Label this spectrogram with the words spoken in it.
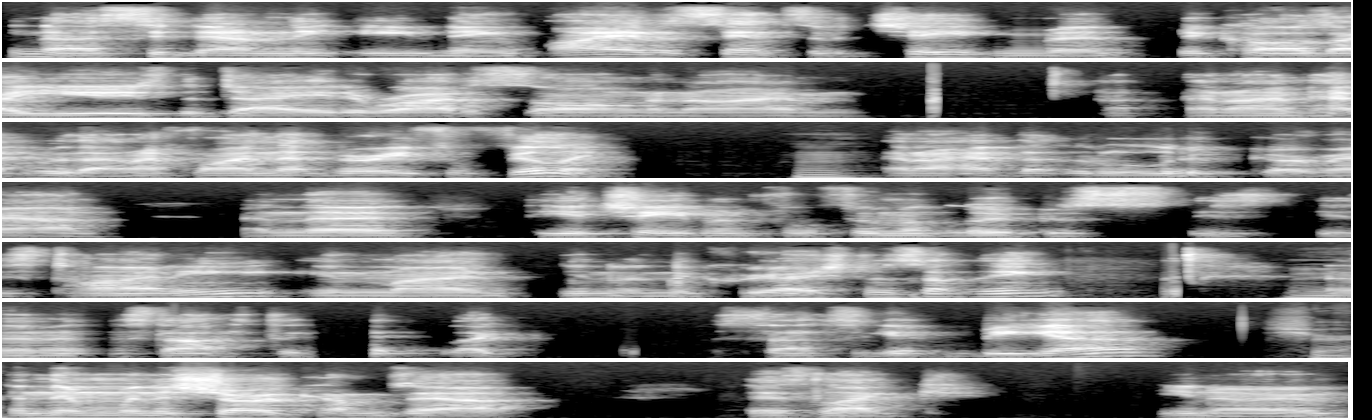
you know sit down in the evening I have a sense of achievement because I use the day to write a song and I'm and I'm happy with that. And I find that very fulfilling. Hmm. and I have that little loop go around. And the the achievement fulfillment loop is is is tiny in my you know in the creation of something. Yeah. and then it starts to get like starts to get bigger. Sure. And then when the show comes out, there's like, you know,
